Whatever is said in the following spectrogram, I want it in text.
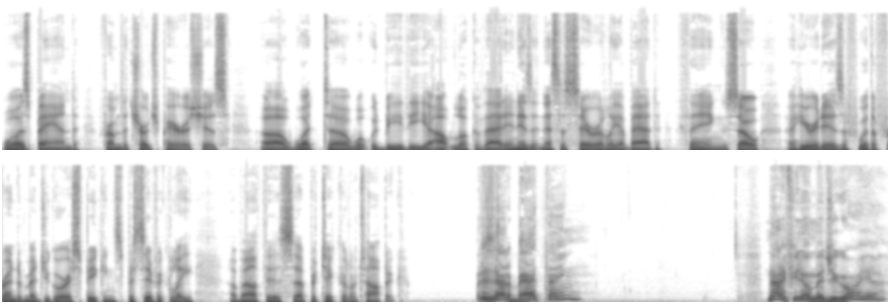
was banned from the church parishes? Uh, what uh, what would be the outlook of that, and is it necessarily a bad thing? So uh, here it is with a friend of Medjugorje speaking specifically about this uh, particular topic. But is that a bad thing? Not if you know Medjugorje.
